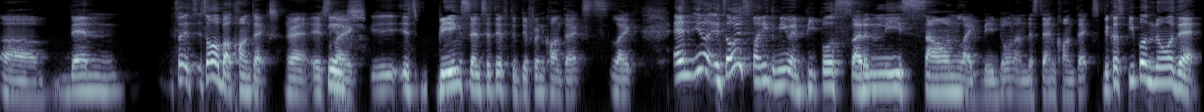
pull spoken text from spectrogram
uh, then so it's, it's all about context, right? It's Yes. like it's being sensitive to different contexts. Like, and you know, it's always funny to me when people suddenly sound like they don't understand context because people know that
